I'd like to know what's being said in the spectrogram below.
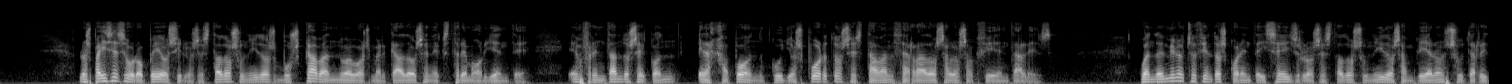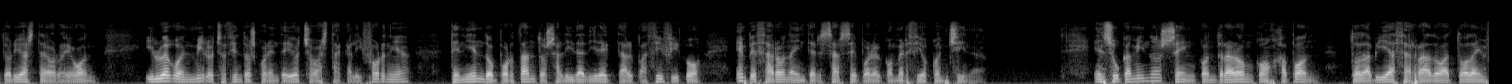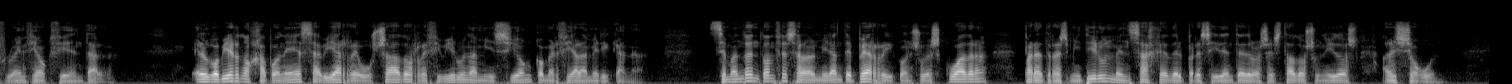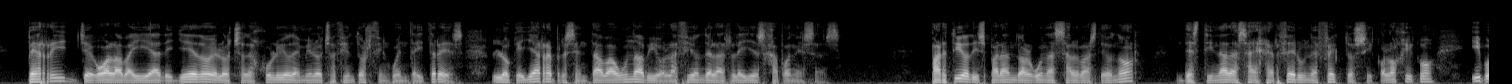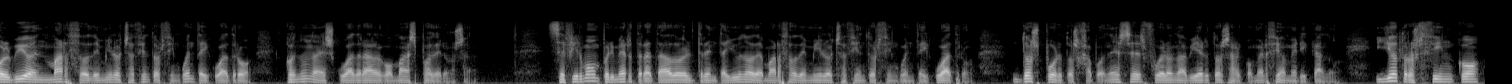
Los países europeos y los Estados Unidos buscaban nuevos mercados en Extremo Oriente, enfrentándose con el Japón, cuyos puertos estaban cerrados a los occidentales. Cuando en 1846 los Estados Unidos ampliaron su territorio hasta Oregón y luego en 1848 hasta California, teniendo por tanto salida directa al Pacífico, empezaron a interesarse por el comercio con China. En su camino se encontraron con Japón, todavía cerrado a toda influencia occidental. El gobierno japonés había rehusado recibir una misión comercial americana. Se mandó entonces al almirante Perry con su escuadra para transmitir un mensaje del presidente de los Estados Unidos al shogun. Perry llegó a la bahía de Yedo el 8 de julio de 1853, lo que ya representaba una violación de las leyes japonesas partió disparando algunas salvas de honor, destinadas a ejercer un efecto psicológico, y volvió en marzo de 1854 con una escuadra algo más poderosa. Se firmó un primer tratado el 31 de marzo de 1854. Dos puertos japoneses fueron abiertos al comercio americano y otros cinco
